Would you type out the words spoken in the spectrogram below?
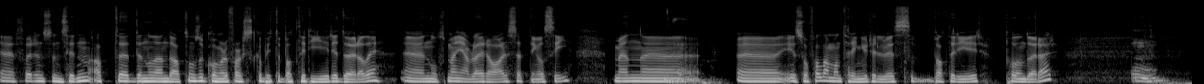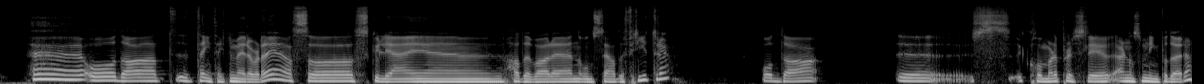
eh, for en stund siden at eh, den og den datoen så kommer det folk som skal bytte batterier i døra di. Eh, noe som er en jævla rar setning å si. Men eh, uh, i så fall, da, man trenger tydeligvis batterier på den døra her. Mm. Uh, og da tenkte jeg ikke noe mer over det. Og så skulle jeg uh, hadde var en onsdag jeg hadde fri, tror jeg. Og da uh, kommer det plutselig Er det noen som ringer på døra?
